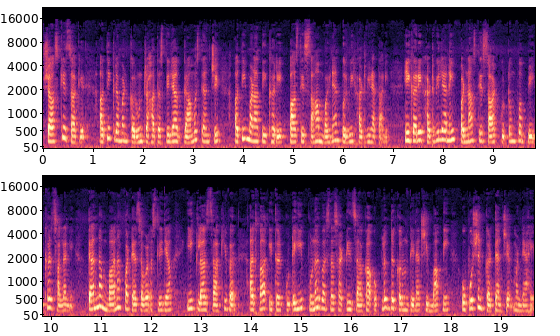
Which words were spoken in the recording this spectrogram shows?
शासकीय जागेत अतिक्रमण करून राहत असलेल्या ग्रामस्थांचे अतिमनाती घरे पाच ते सहा महिन्यांपूर्वी हटविण्यात आली. ही घरे हटविल्याने पन्नास ते साठ कुटुंब बेघर झाल्याने त्यांना माना फाट्याजवळ असलेल्या ई क्लास जागेवर अथवा इतर कुठेही पुनर्वसनासाठी जागा उपलब्ध करून देण्याची मागणी उपोषणकर्त्यांचे म्हणणे आहे.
